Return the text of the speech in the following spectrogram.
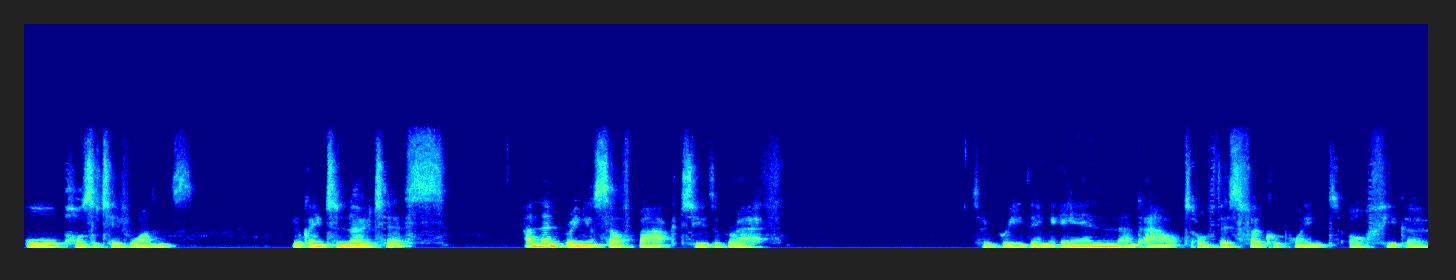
or positive ones, you're going to notice and then bring yourself back to the breath. So, breathing in and out of this focal point, off you go.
